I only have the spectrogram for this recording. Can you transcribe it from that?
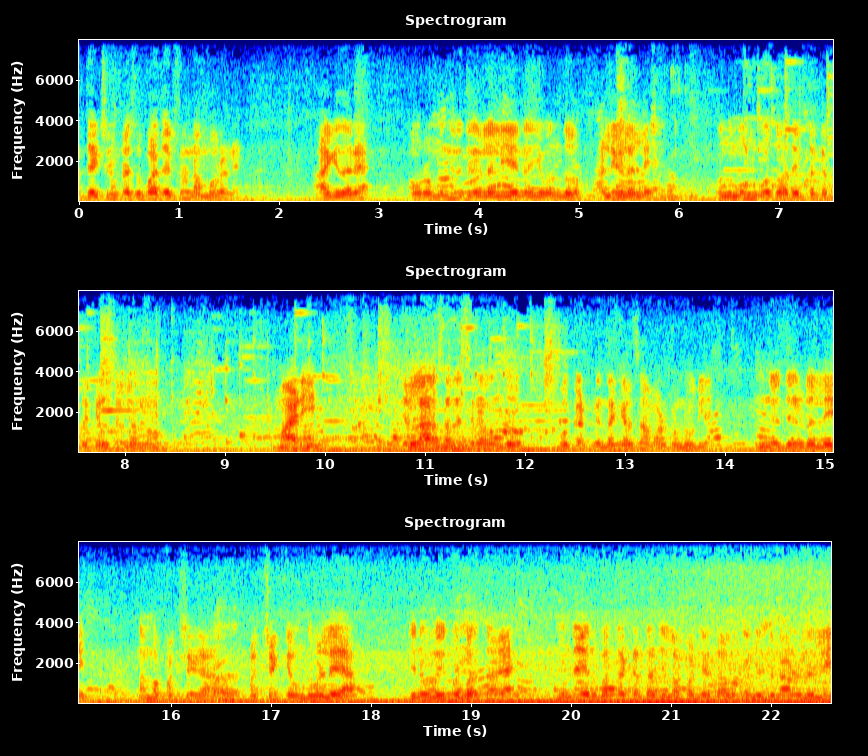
ಅಧ್ಯಕ್ಷರು ಪ್ಲಸ್ ಉಪಾಧ್ಯಕ್ಷರು ನಮ್ಮವರನ್ನೇ ಆಗಿದ್ದಾರೆ. ಅವರು ಮುಂದಿನ ದಿನಗಳಲ್ಲಿ ಏನು ಈ ಒಂದು ಹಳ್ಳಿಗಳಲ್ಲಿ ಒಂದು ಮೂಲಭೂತವಾಗಿರ್ತಕ್ಕಂಥ ಕೆಲಸಗಳನ್ನು ಮಾಡಿ ಎಲ್ಲ ಸದಸ್ಯರ ಒಂದು ಒಗ್ಗಟ್ಟಿನಿಂದ ಕೆಲಸ ಮಾಡ್ಕೊಂಡು ಹೋಗಲಿ. ಮುಂದಿನ ದಿನಗಳಲ್ಲಿ ನಮ್ಮ ಪಕ್ಷ ಪಕ್ಷಕ್ಕೆ ಒಂದು ಒಳ್ಳೆಯ ದಿನಗಳು ಇನ್ನೂ ಬರ್ತವೆ. ಮುಂದೆ ಏನು ಬರ್ತಕ್ಕಂಥ ಜಿಲ್ಲಾ ಪಂಚಾಯತ್ ತಾಲೂಕು ಚುನಾವಣೆಗಳಲ್ಲಿ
